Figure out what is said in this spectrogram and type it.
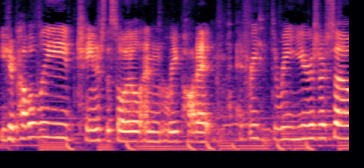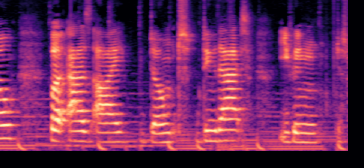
you should probably change the soil and repot it every three years or so. But as I don't do that, you can just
